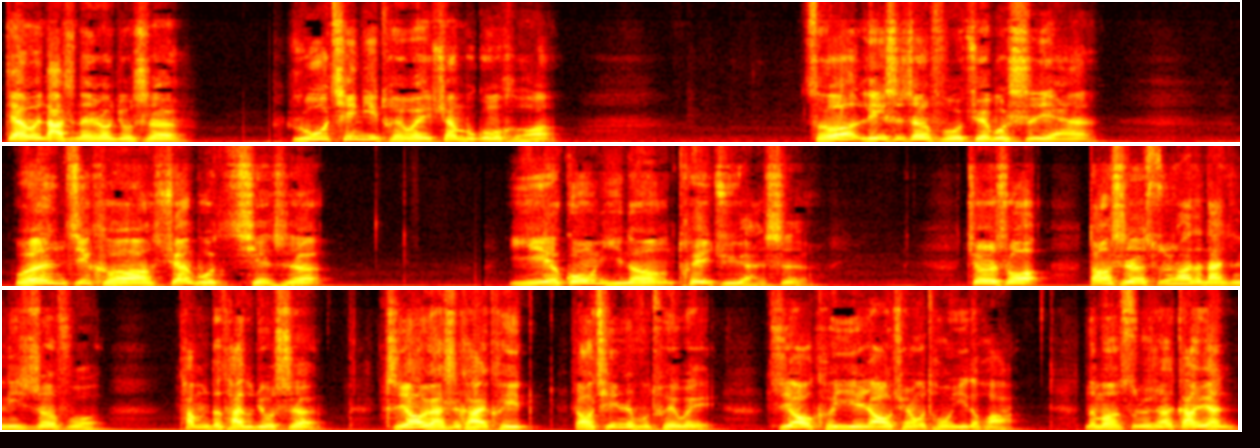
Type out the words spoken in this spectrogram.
电文大致内容就是。如清帝退位宣布共和，则临时政府绝不食言，文即可宣布且职，以功以能推举元氏。就是说，当时孙中山的南京临时政府，他们的态度就是，只要袁世凯可以让清政府退位，只要可以让全国统一的话，那么孙中山甘愿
